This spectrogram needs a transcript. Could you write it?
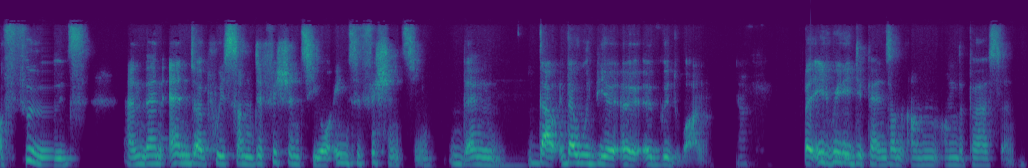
of foods and then end up with some deficiency or insufficiency then that, that would be a, a good one Okay. but it really depends on, on, on the person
